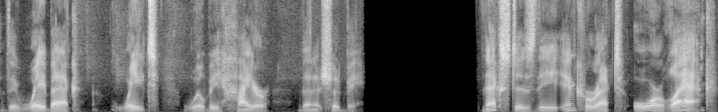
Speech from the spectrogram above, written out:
the weigh back weight will be higher than it should be. Next is the incorrect or lack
